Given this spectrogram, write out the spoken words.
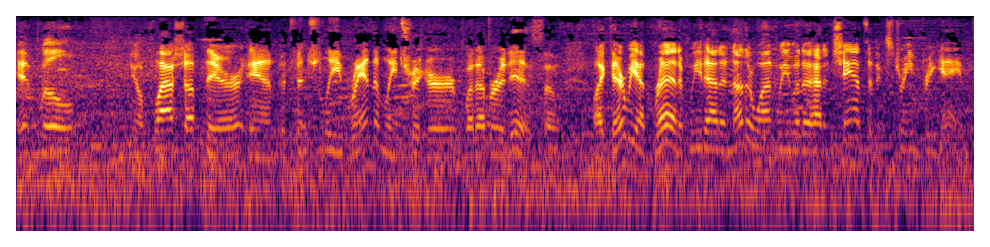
it will, you know, flash up there and potentially randomly trigger whatever it is. So, like there we had red. If we'd had another one, we would have had a chance at extreme free games.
